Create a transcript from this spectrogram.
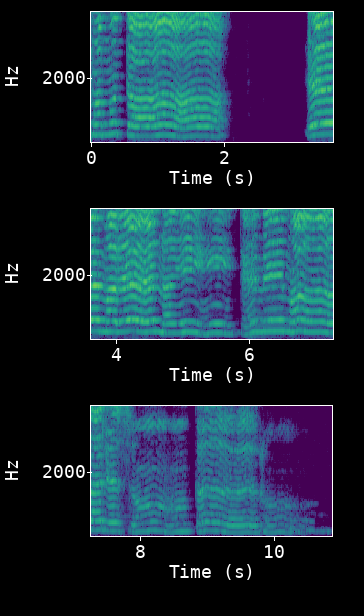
મમતા, એ મરે નહીં, તેને માર શું કરું?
